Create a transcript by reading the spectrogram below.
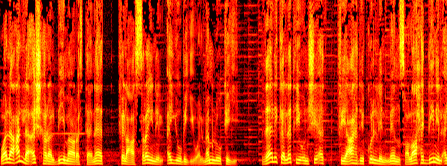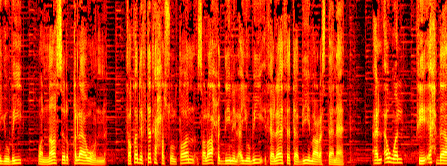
ولعل أشهر البيمارستانات في العصرين الأيوبي والمملوكي. ذلك التي أنشئت في عهد كل من صلاح الدين الأيوبي والناصر قلاوون فقد افتتح السلطان صلاح الدين الأيوبي ثلاثة بيمارستانات. الأول في إحدى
